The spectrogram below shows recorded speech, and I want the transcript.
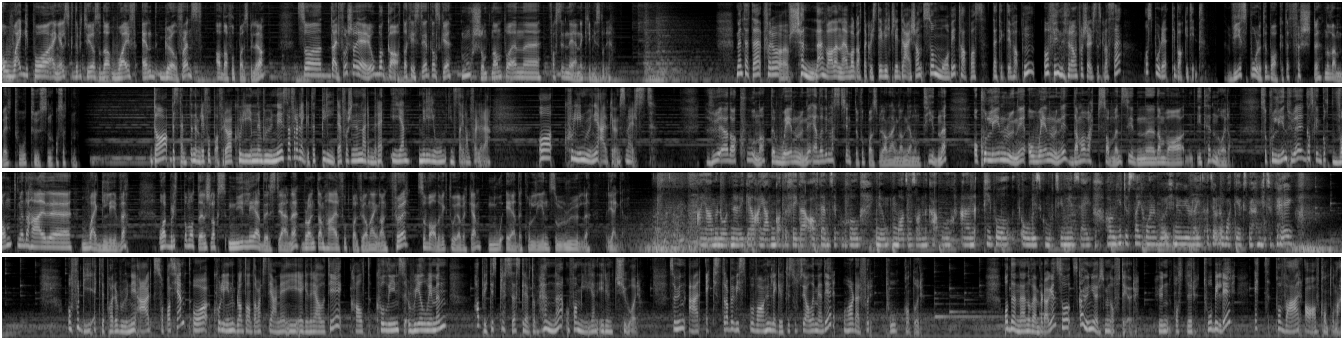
Og wag på engelsk det betyr altså da wife and girlfriends av da fotballspillere. Så Derfor så er jo Bagata Christie et ganske morsomt navn på en eh, fascinerende krimhistorie. Men Tette, for å skjønne hva denne Vagata Christie virkelig dreier seg om, så må vi ta på oss detektivhatten og finne fram forstørrelsesglasset og spole tilbake i tid. Vi spoler tilbake til 1. november 2017. Da bestemte nemlig fotballfrua Colleen Rooney seg for å legge ut et bilde for sine nærmere én million Instagram-følgere. Og Colleen Rooney er jo ikke hvem som helst. Hun er da kona til Wayne Rooney, en av de mest kjente fotballspillerne i England gjennom tidene. Og Colleen Rooney og Wayne Rooney de har vært sammen siden de var i tenårene. Så Colleen hun er ganske godt vant med det her eh, wag-livet. Og har blitt på en måte en slags ny lederstjerne blant de her fotballfruene i England. Før så var det Victoria Beckham, nå er det Colleen som ruler gjengen. I am an ordinary girl. I haven't got the figure of them typical, you know, models on the catwalk. And people always come up to me and say, "Oh, you're just like one of us. You know, you're right. I don't know what they expect me to be." Og fordi ekteparet Rooney er såpass kjent, og Colleen annet har vært stjerne i egen reality, kalt Colleens Real Women, har britisk presse skrevet om henne og familien i rundt 20 år. Så hun er ekstra bevisst på hva hun legger ut i sosiale medier, og har derfor to kontoer. Og denne novemberdagen så skal hun gjøre som hun ofte gjør. Hun poster to bilder, ett på hver av kontoene.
